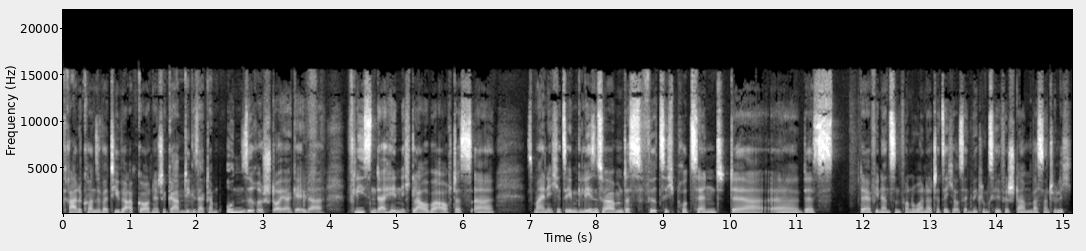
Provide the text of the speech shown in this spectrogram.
gerade konservative Abgeordnete gab, die Mhm. gesagt haben, unsere Steuergelder fließen dahin. Ich glaube auch, dass äh, das meine ich jetzt eben gelesen zu haben, dass 40 Prozent der, äh, des, der Finanzen von Ruanda tatsächlich aus Entwicklungshilfe stammen, was natürlich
